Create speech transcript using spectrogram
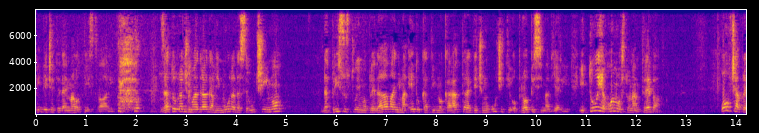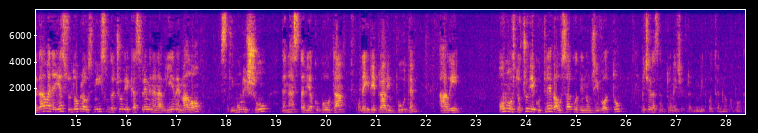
vidjet ćete da je malo ti stvari. Zato, braću moja draga, mi mora da se učimo, da prisustujemo predavanjima edukativnog karaktera gdje ćemo učiti o propisima vjeri. I to je ono što nam treba. Opća predavanja jesu dobra u smislu da čovjeka s vremena na vrijeme malo stimulišu da nastavi ako Bog da, da ide pravim putem. Ali ono što čovjeku treba u svakodnevnom životu, večeras nam to neće biti potrebno ako Boga.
